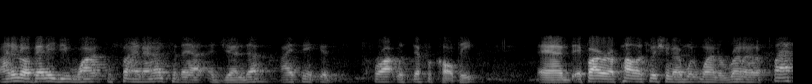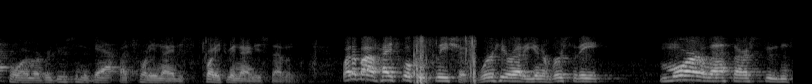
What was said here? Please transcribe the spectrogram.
I don't know if any of you want to sign on to that agenda. I think it's fraught with difficulty. And if I were a politician, I wouldn't want to run on a platform of reducing the gap by 2397. What about high school completion? We're here at a university. More or less, our students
